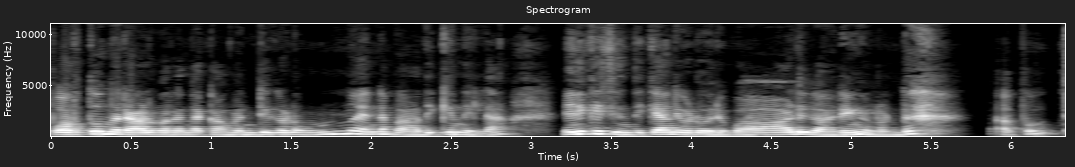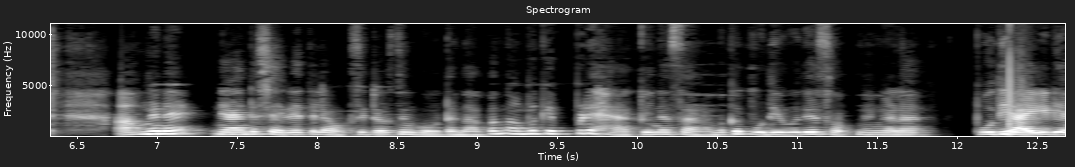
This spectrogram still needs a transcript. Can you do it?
പുറത്തുനിന്ന് ഒരാൾ പറയുന്ന കമന്റുകളോ ഒന്നും എന്നെ ബാധിക്കുന്നില്ല. എനിക്ക് ചിന്തിക്കാൻ ഇവിടെ ഒരുപാട് കാര്യങ്ങളുണ്ട്. അപ്പം അങ്ങനെ ഞാൻ എന്റെ ശരീരത്തിലെ ഓക്സിറ്റോസിൻ കൂട്ടുന്നത്. അപ്പം നമുക്ക് എപ്പോഴും ഹാപ്പിനെസ് ആണ്. നമുക്ക് പുതിയ പുതിയ സ്വപ്നങ്ങൾ പുതിയ ഐഡിയ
